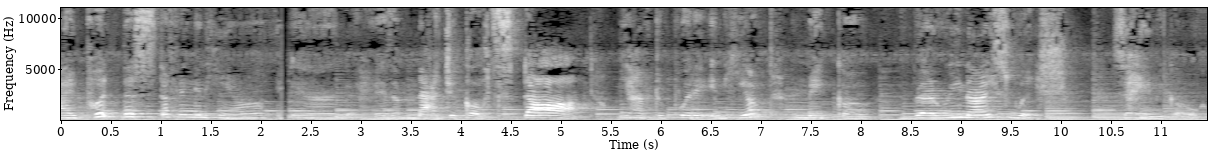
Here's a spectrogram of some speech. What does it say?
I put the stuffing in here and there's a magical star. We have to put it in here and make a very nice wish. So here we go.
